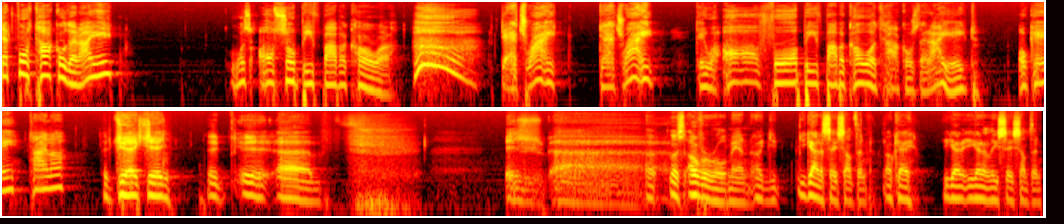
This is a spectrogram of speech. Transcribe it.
that fourth taco that I ate was also beef barbacoa. That's right. That's right. They were all four beef barbacoa tacos that I ate. Okay, Tyler? Objection. Uh, uh, uh, is Listen, overruled, man. Uh, you you got to say something, okay? You got to you got to at least say something.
